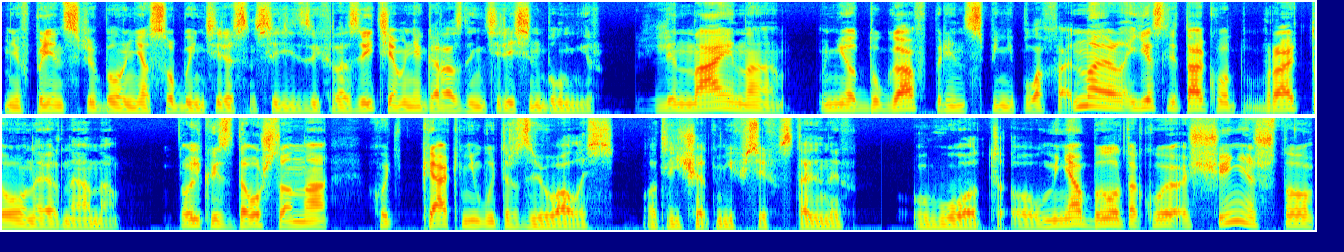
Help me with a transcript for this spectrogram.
Мне, в принципе, было не особо интересно следить за их развитием, мне гораздо интересен был мир. Линайна, у нее дуга, в принципе, неплохая. Ну, наверное, если так вот брать, то, наверное, она. Только из-за того, что она хоть как-нибудь развивалась, в отличие от них всех остальных. Вот. У меня было такое ощущение, что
